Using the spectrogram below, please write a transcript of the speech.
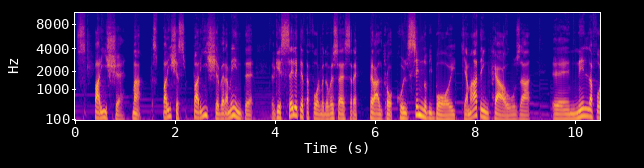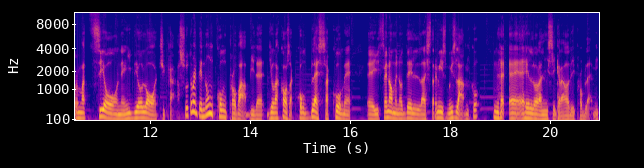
sparisce, ma sparisce, sparisce veramente. Perché se le piattaforme dovessero essere, peraltro, col senno di poi, chiamate in causa eh, nella formazione ideologica assolutamente non comprovabile di una cosa complessa come eh, il fenomeno dell'estremismo islamico, e allora gli si creano dei problemi.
